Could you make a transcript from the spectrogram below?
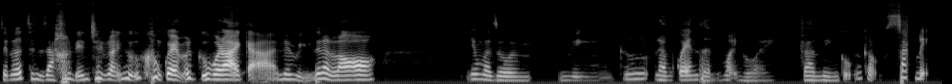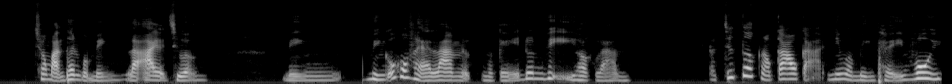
chân ướt chân giáo đến chuyên ngoại ngữ, không quen bất cứ một ai cả, nên mình rất là lo. Nhưng mà rồi mình cứ làm quen dần với mọi người và mình cũng, kiểu, xác định trong bản thân của mình là ai ở trường. Mình mình cũng không phải làm được một cái đơn vị hoặc là chức tước nào cao cả, nhưng mà mình thấy vui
